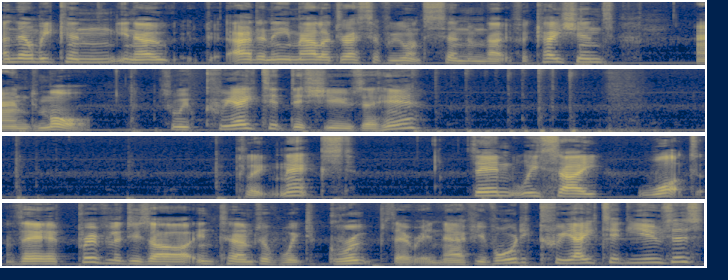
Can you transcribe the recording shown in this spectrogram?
and then we can, you know, add an email address if we want to send them notifications and more. So we've created this user here. Click next. Then we say what their privileges are in terms of which group they're in. Now, if you've already created users,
